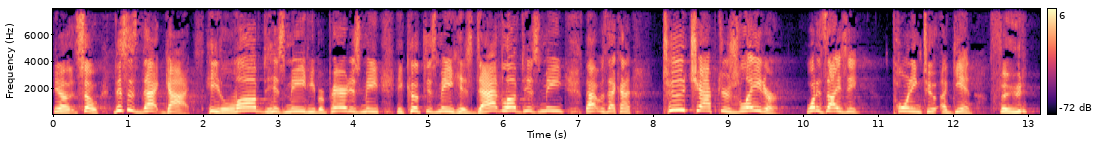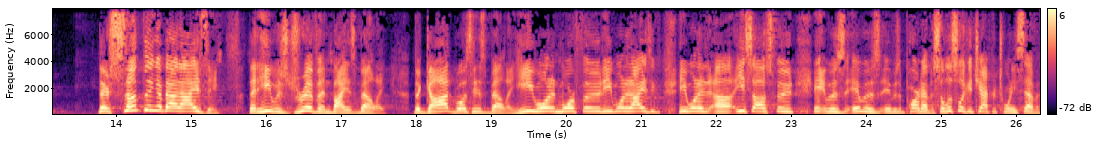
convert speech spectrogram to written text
You know, so this is that guy. He loved his meat. He prepared his meat. He cooked his meat. His dad loved his meat. That was that kind of. Two chapters later, what is Isaac pointing to again? Food. There's something about Isaac that he was driven by his belly. The God was his belly. He wanted more food. He wanted Isaac. He wanted uh, Esau's food. It was, it, was, it was a part of it. So let's look at chapter 27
